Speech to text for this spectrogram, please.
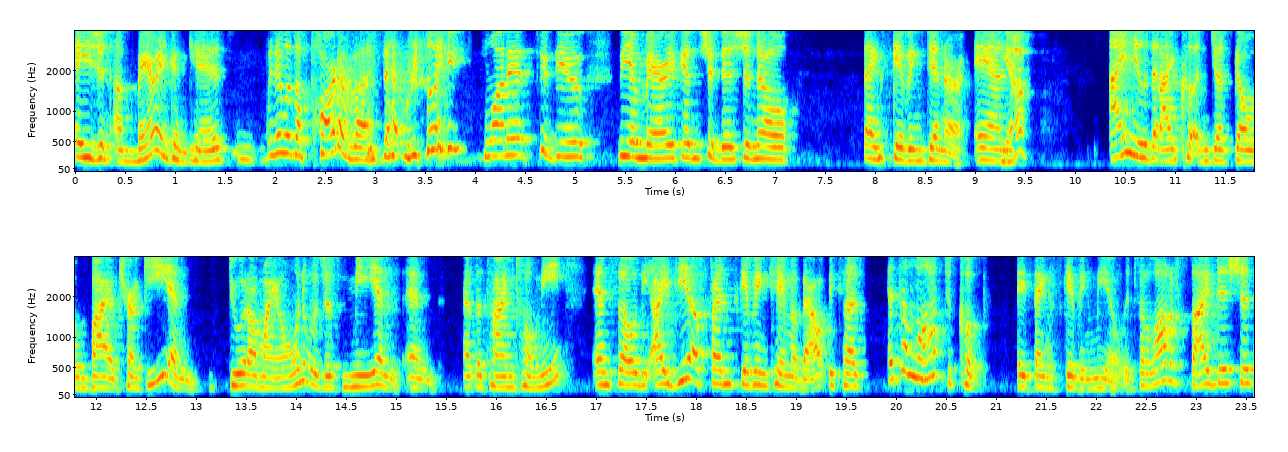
Asian American kids, there was a part of us that really wanted to do the American traditional Thanksgiving dinner. And yep. I knew that I couldn't just go and buy a turkey and do it on my own. It was just me and and at the time Tony. And so the idea of Friendsgiving came about because it's a lot to cook a Thanksgiving meal. It's a lot of side dishes.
